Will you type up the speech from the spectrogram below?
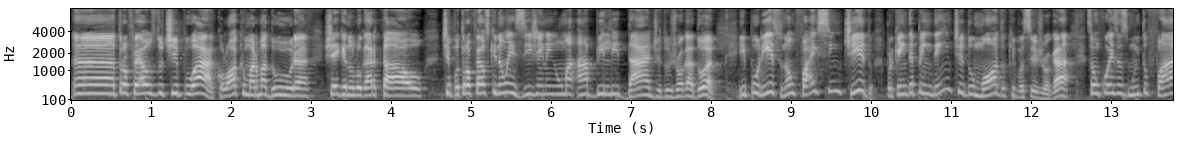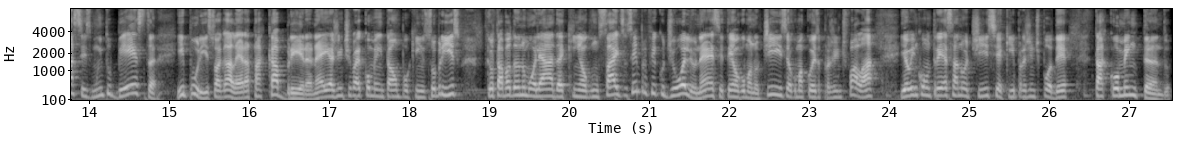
uh, troféus do tipo, ah, coloque uma armadura, chegue no lugar tal. Tipo, troféus que não exigem nenhuma habilidade do jogador. E por isso não faz sentido, porque independente do modo que você jogar, são coisas muito fáceis, muito besta. E por isso a galera tá cabreira, né? E a gente vai comentar um pouquinho sobre isso, que eu tava dando uma olhada aqui em alguns sites, eu sempre fico de olho, né? Se tem alguma notícia, alguma coisa pra gente falar. E eu encontrei essa notícia aqui pra gente poder tá comentando.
